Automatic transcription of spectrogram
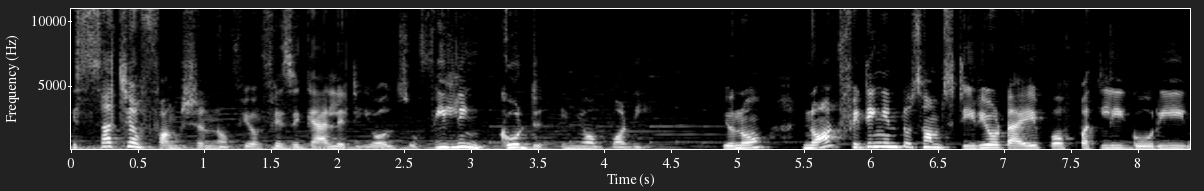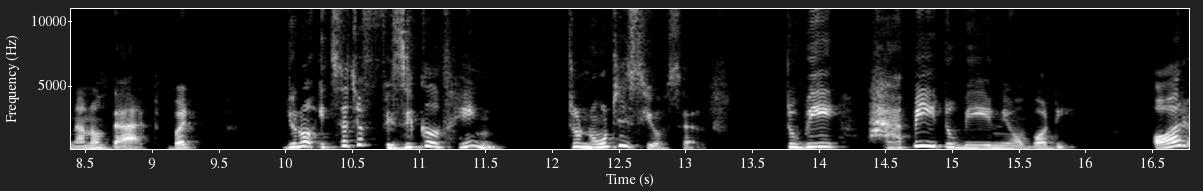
is such a function of your physicality also feeling good in your body you know not fitting into some stereotype of patli gori none of that but you know it's such a physical thing to notice yourself to be happy to be in your body और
